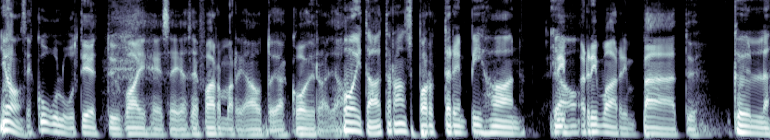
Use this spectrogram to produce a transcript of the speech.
Joo, Se kuuluu tiettyyn vaiheeseen ja se farmariauto ja koira ja hoitaa transporterin pihaan. ri, Ja rivarin pääty. kyllä.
